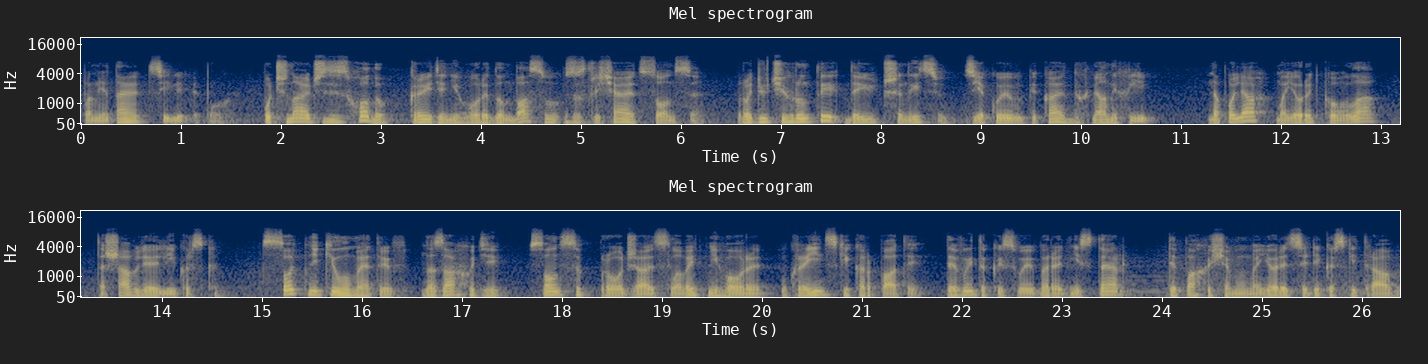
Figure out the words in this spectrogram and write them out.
пам'ятають цілі епохи. Починаючи зі сходу, крейдяні гори Донбасу зустрічають сонце. Родючі ґрунти дають пшеницю, з якої випікають духмяний хліб. На полях майорить ковила та шавлює лікарська. Сотні кілометрів на заході сонце проводжають славетні гори, українські Карпати, де витоки свої бере Дністер, де пахощами майоряться лікарські трави,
